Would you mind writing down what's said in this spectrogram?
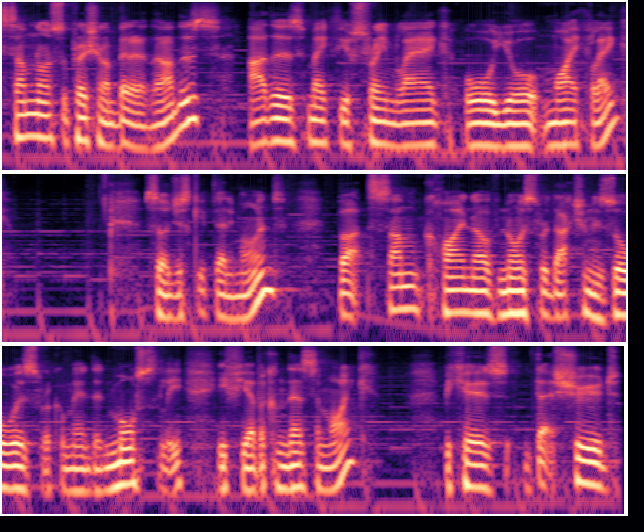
Some noise suppression are better than others. Others make your stream lag or your mic lag. So just keep that in mind but some kind of noise reduction is always recommended, mostly if you have a condenser mic, because that should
